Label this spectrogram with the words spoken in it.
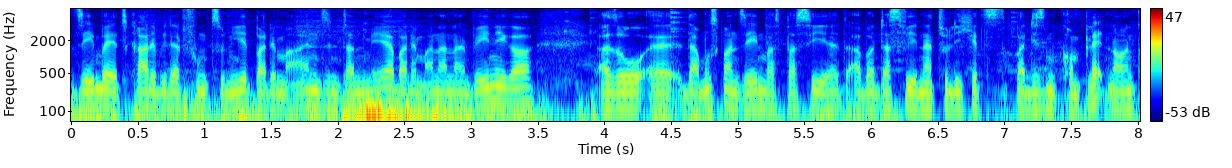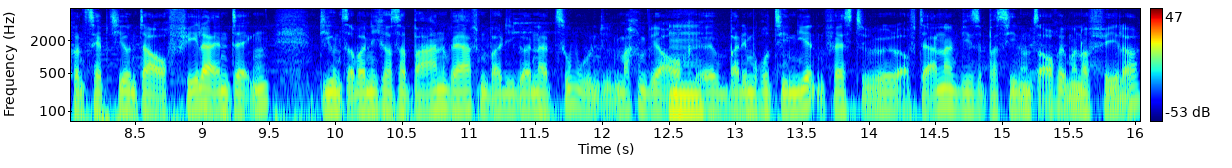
sehen wir jetzt gerade, wie das funktioniert. Bei dem einen sind dann mehr, bei dem anderen dann weniger. Also äh, da muss man sehen, was passiert. Aber dass wir natürlich jetzt bei diesem komplett neuen Konzept hier und da auch Fehler entdecken, die uns aber nicht aus der Bahn werfen, weil die gehören dazu und die machen wir auch mhm. äh, bei dem routinierten Festival auf der anderen Wiese passieren uns auch immer noch Fehler.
